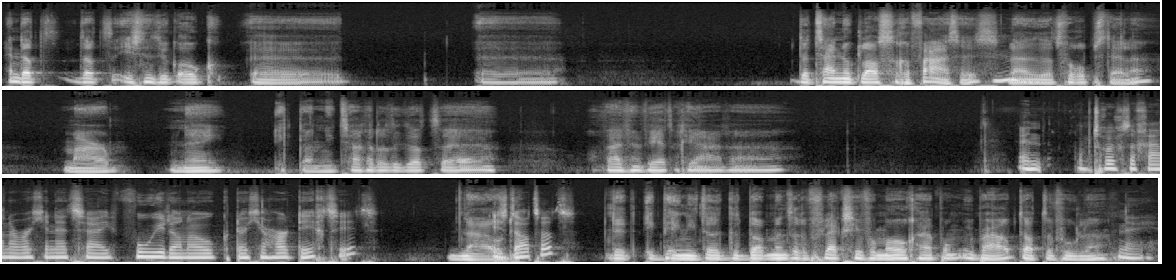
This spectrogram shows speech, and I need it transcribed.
En dat, dat is natuurlijk ook. eh, eh, dat zijn ook lastige fases, Hmm. laat ik dat voorop stellen. Maar nee, ik kan niet zeggen dat ik dat eh al 45 jaar. eh, En om terug te gaan naar wat je net zei, voel je dan ook dat je hart dicht zit? Nou, Is dat het? dit, ik denk niet dat ik op dat moment een reflectievermogen heb om überhaupt dat te voelen. Nee.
